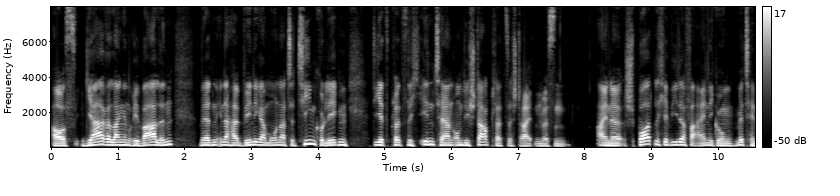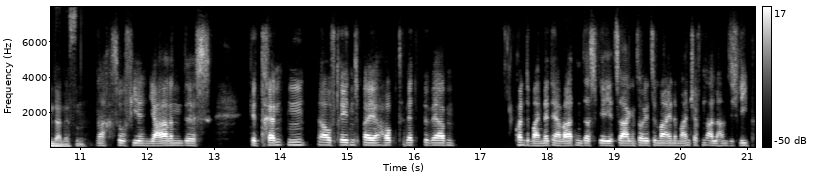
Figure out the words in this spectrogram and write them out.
Aus jahrelangen Rivalen werden innerhalb weniger Monate Teamkollegen, die jetzt plötzlich intern um die Startplätze streiten müssen. Eine sportliche Wiedervereinigung mit Hindernissen. Nach so vielen Jahren des getrennten Auftretens bei Hauptwettbewerben konnte man nicht erwarten, dass wir jetzt sagen, so jetzt sind wir eine Mannschaft und alle haben sich lieb.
